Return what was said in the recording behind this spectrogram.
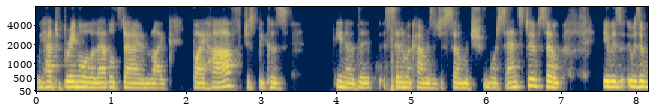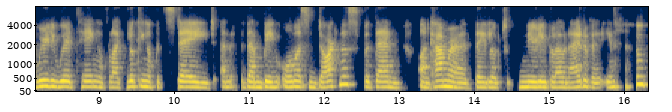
we had to bring all the levels down like by half just because you know the cinema cameras are just so much more sensitive. So it was it was a really weird thing of like looking up at stage and them being almost in darkness but then on camera they looked nearly blown out of it you know?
